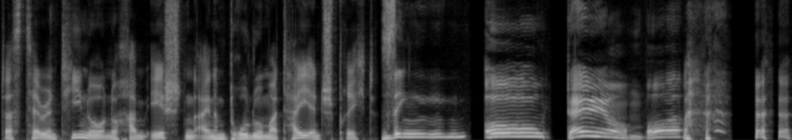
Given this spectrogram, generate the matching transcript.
dass Tarantino noch am ehesten einem Bruno Mattei entspricht. Sing! Oh, damn, boy.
